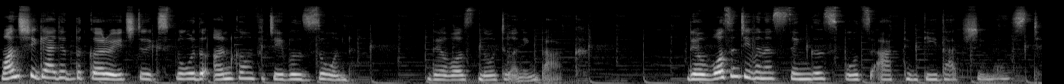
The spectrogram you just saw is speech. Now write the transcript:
Once she gathered the courage to explore the uncomfortable zone, there was no turning back. There wasn't even a single sports activity that she missed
